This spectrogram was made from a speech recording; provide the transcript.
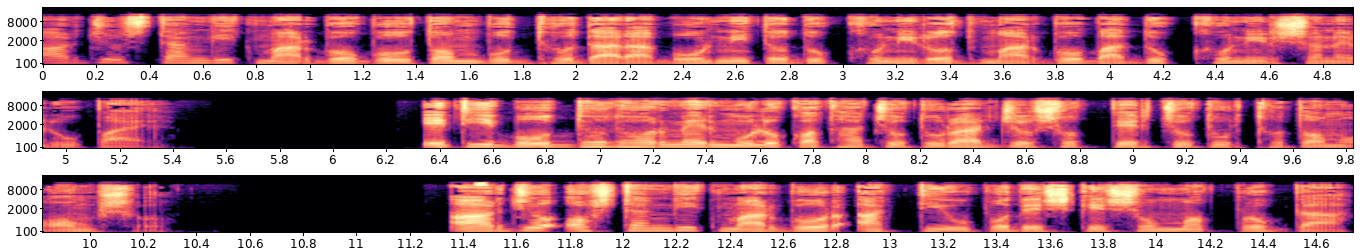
আর্যষ্টাঙ্গিক মার্গ গৌতম বুদ্ধ দ্বারা বর্ণিত দুঃখ নিরোধ মার্গ বা দুঃখ নিরসনের উপায়। এটি বৌদ্ধ ধর্মের মূলকথা চতুরার্য সত্যের চতুর্থতম অংশ। আর্য অষ্টাঙ্গিক মার্গর আটটি উপদেশকে সম্যক প্রজ্ঞা,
